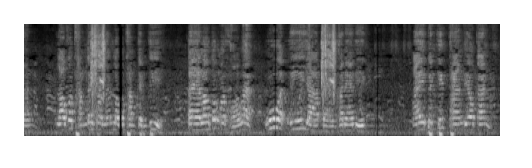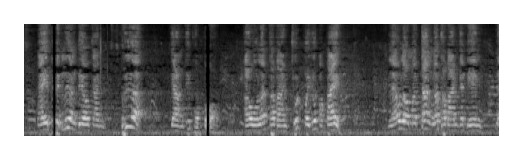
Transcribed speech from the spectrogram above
นั้น เราก็ทำได้เท่านั้น เราทำเต็มที่ แต่เราต้องมาขอว่างวดนี้อย่าแบ่งคะแนนอีกไปเป็นทิศทางเดียวกันไปเป็นเรื่องเดียวกัน เพื่ออย่างที่ผมบอก เอารัฐบาลชุดประยุทธ์ออกไป แล้วเรามาตั้งรัฐบาลกันเองใน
